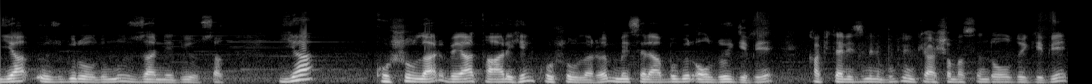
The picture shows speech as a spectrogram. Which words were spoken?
ya özgür olduğumuzu zannediyorsak, ya koşullar veya tarihin koşulları mesela bugün olduğu gibi kapitalizmin bugünkü aşamasında olduğu gibi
